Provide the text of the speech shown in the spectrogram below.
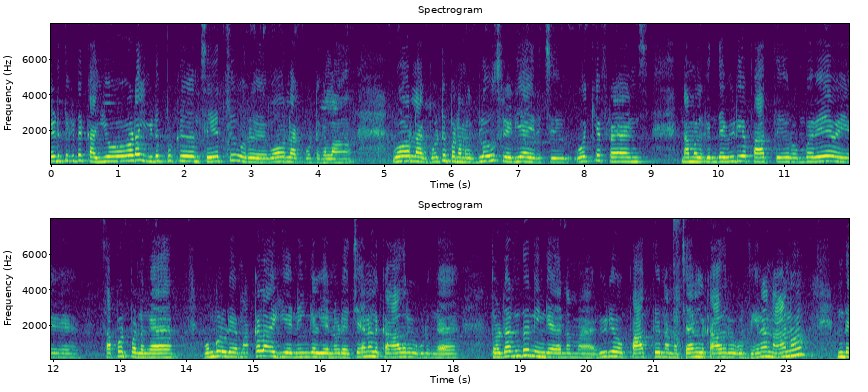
எடுத்துக்கிட்டு கையோட இடுப்புக்கு சேர்த்து ஒரு ஓவர்லாக் போட்டுக்கலாம். ஓவர்லாக் போட்டு இப்போ நம்மளுக்கு ப்ளவுஸ் ரெடி ஆயிடுச்சு ஓகே ஃப்ரெண்ட்ஸ் நம்மளுக்கு இந்த வீடியோ பார்த்து ரொம்பவே சப்போர்ட் பண்ணுங்கள் உங்களுடைய மக்களாகிய நீங்கள் என்னுடைய சேனலுக்கு ஆதரவு கொடுங்க. தொடர்ந்து நீங்கள் நம்ம வீடியோவை பார்த்து நம்ம சேனலுக்கு ஆதரவு கொடுத்தீங்கன்னா நானும் இந்த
